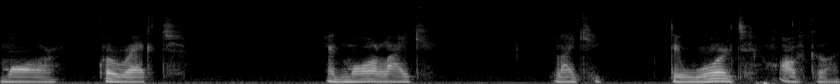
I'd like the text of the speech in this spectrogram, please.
more correct and more like like the word of God.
